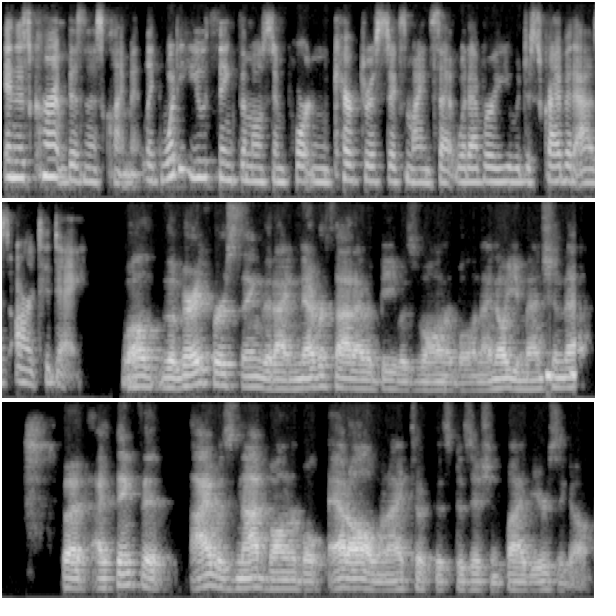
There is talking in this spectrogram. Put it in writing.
in this current business climate? Like, what do you think the most important characteristics, mindset, whatever you would describe it as, are today? Well, the very first thing that I never thought I would be was vulnerable. And I know you mentioned that, but I think that I was not vulnerable at all when I took this position five years ago.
